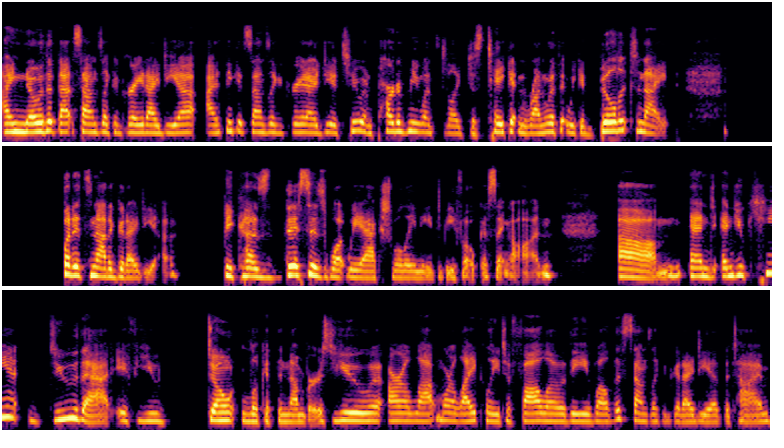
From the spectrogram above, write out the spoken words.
i know that that sounds like a great idea i think it sounds like a great idea too and part of me wants to like just take it and run with it we could build it tonight but it's not a good idea because this is what we actually need to be focusing on um, and and you can't do that if you don't look at the numbers. You are a lot more likely to follow the, well, this sounds like a good idea at the time.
